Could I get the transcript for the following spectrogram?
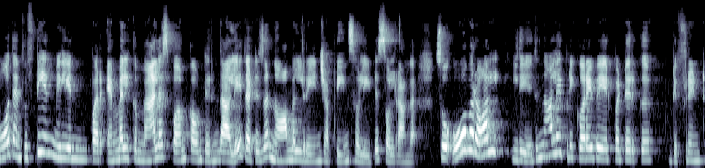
more than fifteen million per எம்எல்க்கு மேலே ஸ்பெர்ம் கவுண்ட் இருந்தாலே that is a normal range அப்படின்னு சொல்லிட்டு சொல்கிறாங்க ஸோ ஓவரால் இது எதனால இப்படி குறைவு ஏற்பட்டு இருக்குது டிஃப்ரெண்ட்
